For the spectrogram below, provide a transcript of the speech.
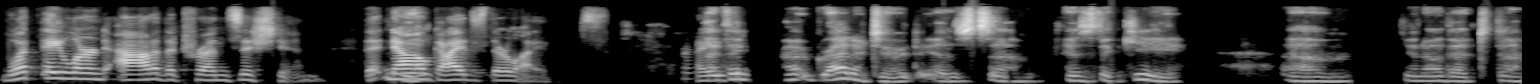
what they learned out of the transition that now yeah. guides their lives. Right? I think uh, gratitude is um, is the key. Um, you know that uh,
